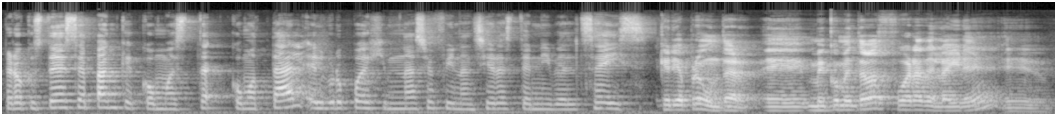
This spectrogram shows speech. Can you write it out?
pero que ustedes sepan que como, está, como tal el grupo de gimnasio financiero está en nivel 6. Quería preguntar, eh, me comentabas fuera del aire, eh,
